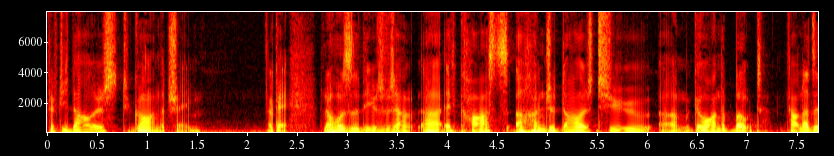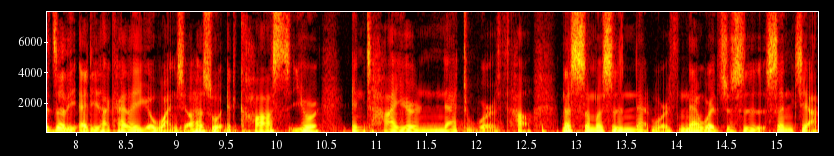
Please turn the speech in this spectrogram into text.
fifty dollars to go on the train。OK，那或是比如说像呃、uh,，it costs a hundred dollars to um go on the boat。好，那在这里，Eddie 他开了一个玩笑，他说 it costs your entire net worth。好，那什么是 net worth？net worth 就是身价。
